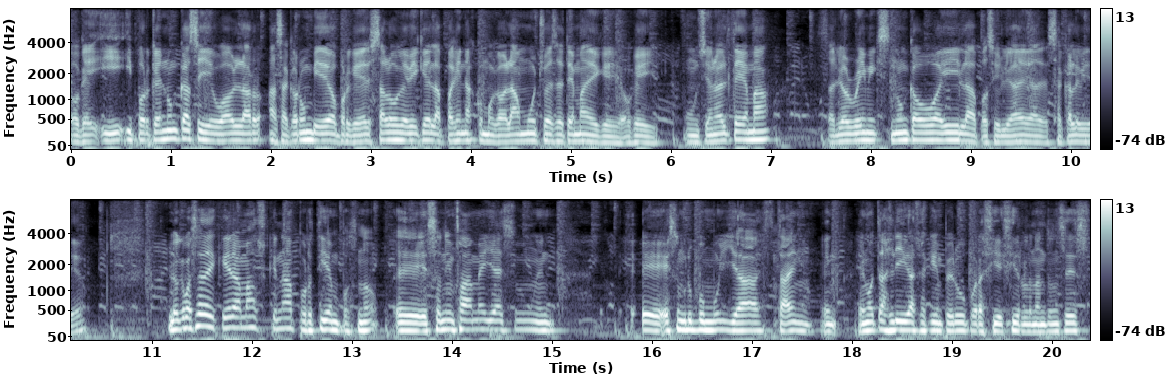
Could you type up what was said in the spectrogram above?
Ok, ¿Y, ¿y por qué nunca se llegó a hablar, a sacar un video? Porque es algo que vi que las páginas como que hablaban mucho de ese tema de que, ok, funcionó el tema, salió el remix, nunca hubo ahí la posibilidad de sacarle video. Lo que pasa es que era más que nada por tiempos, ¿no? Eh, Son Infame ya es un, eh, es un grupo muy, ya está en, en- en otras ligas aquí en Perú, por así decirlo, ¿no? Entonces,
